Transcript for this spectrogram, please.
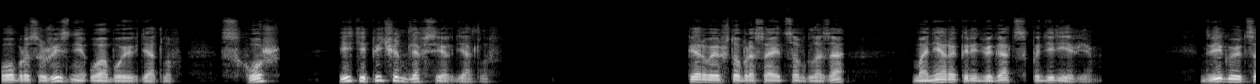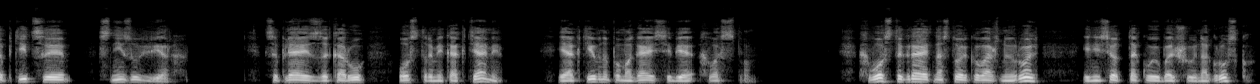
Образ жизни у обоих дятлов схож и типичен для всех дятлов. Первое, что бросается в глаза — манера передвигаться по деревьям. Двигаются птицы снизу вверх, цепляясь за кору острыми когтями и активно помогая себе хвостом. Хвост играет настолько важную роль и несет такую большую нагрузку,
